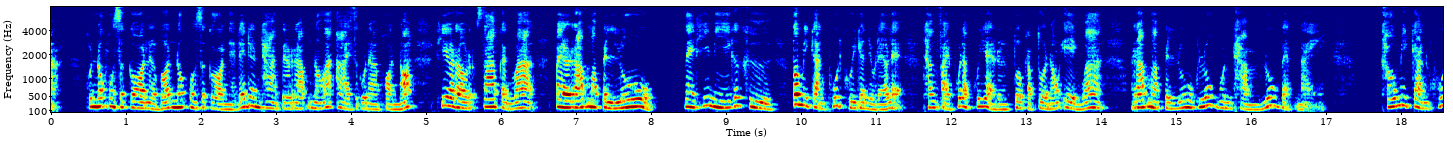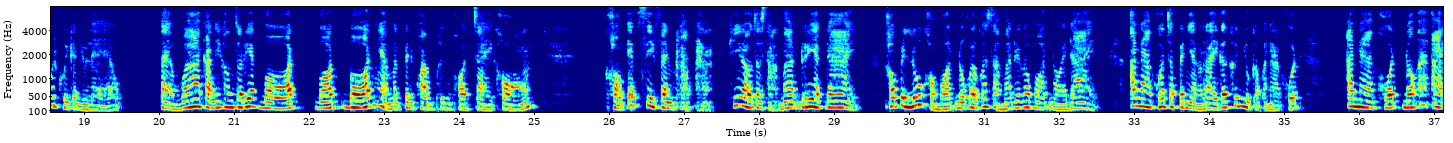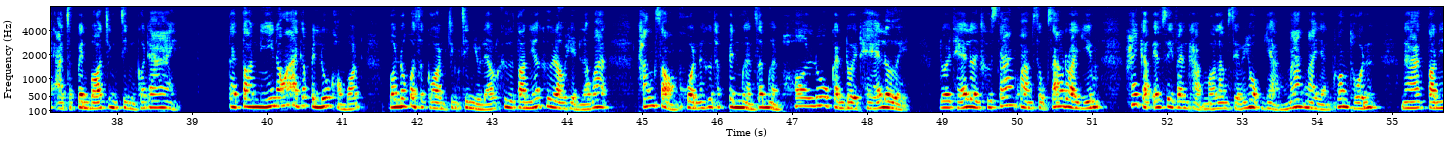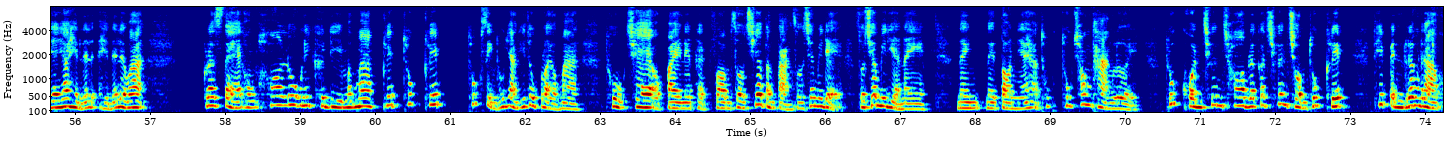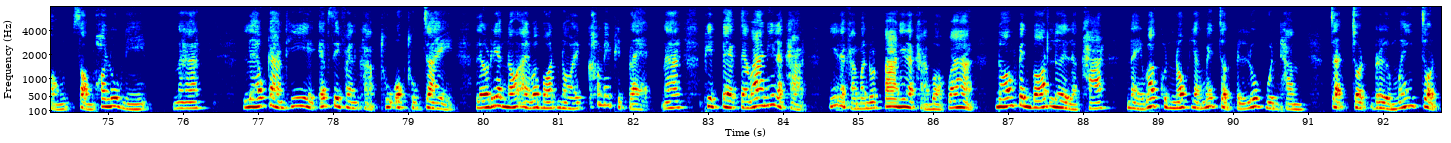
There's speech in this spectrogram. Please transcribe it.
คุณนกพงศกรหรือบอสนกพงศกรเนี่ยได้เดินทางไปรับน้องอาอายสกุณาพรเนาะที่เราทราบกันว่าไปรับมาเป็นลูก ในที่นี้ก็คือต้องมีการพูดคุยกันอยู่แล้วแหละ ทางฝ่ายผู้หลักผู้ใหญ่หรือตัวกับตัวน้องเองว่า รับมาเป็นลูกลูกบุญธรรมลูกแบบไหนเขามีการพูดคุยกันอยู่แล้ว แต่ว่าการที่เขาจะเรียกบอสบอสบอสเนี่ยมันเป็นความพึงพอใจของของ FC Fan Club ฮะที่เราจะสามารถเรียกได้ เขาเป็นลูกของบอสนก เราก็สามารถเรียกว่าบอสน้อยได้ อนาคตจะเป็นอย่างไรก็ขึ้นอยู่กับอนาคต อนาคตน้องอายอาจจะเป็นบอสจริง ๆ ก็ได้ แต่ตอนนี้น้องอายก็เป็นลูกของบอสบอสนกพงศกรจริง ๆ อยู่แล้ว คือตอนนี้ก็คือเราเห็นแล้วว่าทั้งสองคนคือเป็นเหมือนเสมือนพ่อลูกกันโดยแท้เลย โดยแท้เลยคือสร้างความสุขสร้างรอยยิ้ม ให้กับ FC แฟนคลับหมอลำเสียงวิหกอย่างมากมายอย่างท่วมท้นนะฮะตอนนี้ย่าเห็นเห็นได้เลยว่า กระแสของพ่อลูกนี่คือดีมากๆ คลิปทุกคลิป ทุกสิ่งทุกอย่างที่ถูกปล่อยออกมา ถูกแชร์ออกไปในแพลตฟอร์มโซเชียลต่างๆโซเชียลมีเดียโซเชียลมีเดียในในในตอนนี้ฮะทุกทุกช่องทางเลย ทุกคนชื่นชอบแล้วก็ชื่นชมทุกคลิปที่เป็นเรื่องราวของสองพ่อลูกนี้นะฮะแล้วการที่ FC Fan Club ถูกอกถูกใจ แล้วเรียกน้องไอว่าบอสน้อยก็ไม่ผิดแปลกนะฮะผิดแปลกแต่ว่านี่แหละค่ะ นี่แหละค่ะมนุษย์ป้านี่แหละค่ะบอกว่า น้องเป็นบอสเลยเหรอคะ ไหนว่าคุณนกยังไม่จดเป็นลูกบุญธรรม จะจดหรือไม่จด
